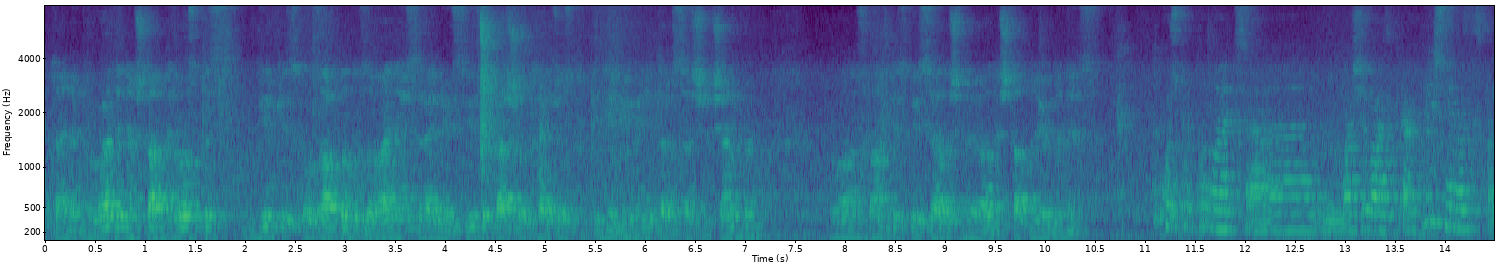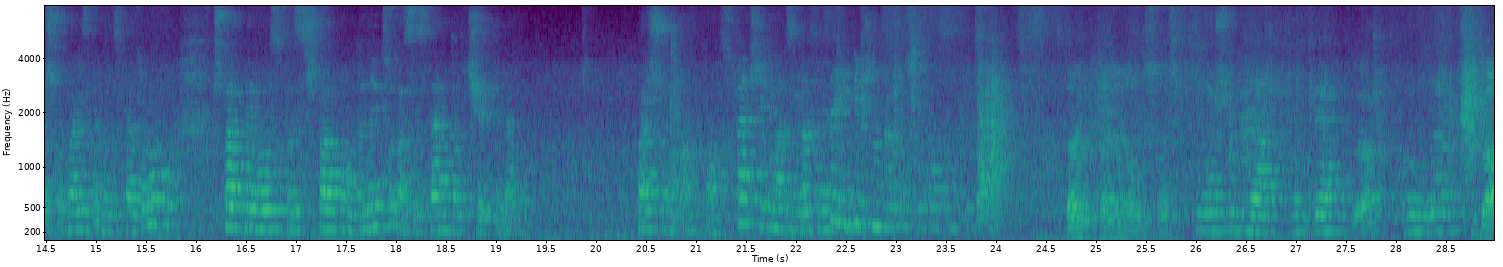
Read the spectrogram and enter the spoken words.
питання. Проведення в штатний розпис Бірківського закладу загальної середньої освіти першого третього ступенів імені Тараса Шевченка Івано-Франківської селищної ради штатної одиниці. Також пропонується е, вашій увазі проект рішення з 1 вересня 2025 року штатний розпис, штатну одиницю асистента вчителя. Першого А класу. Перший клас, це і дівчинка перший клас. Ставлю питання на голосування. Волошин за. Горбяк, За. Гузар, За.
